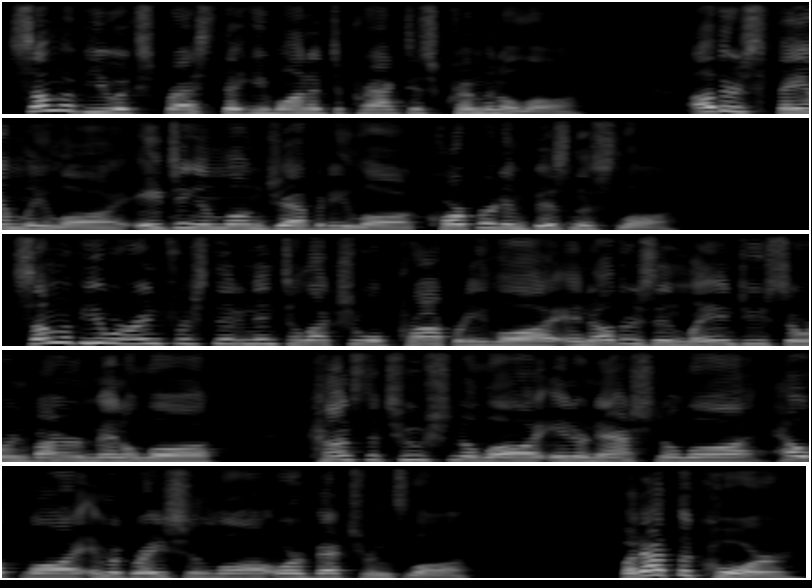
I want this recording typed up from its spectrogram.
Some of you expressed that you wanted to practice criminal law, others family law, aging and longevity law, corporate and business law. Some of you were interested in intellectual property law and others in land use or environmental law, constitutional law, international law, health law, immigration law, or veterans law. But at the core,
